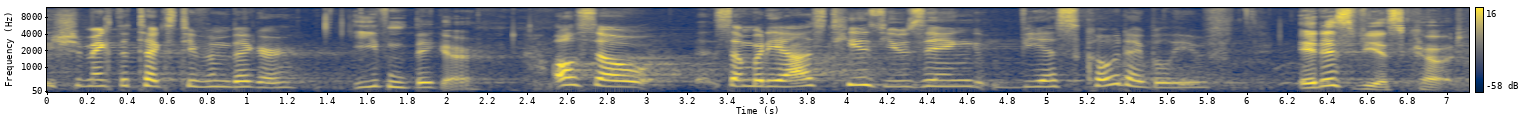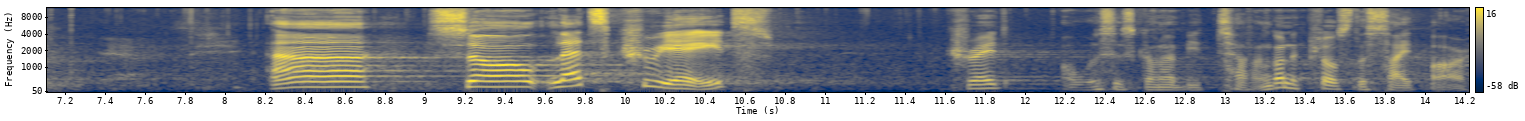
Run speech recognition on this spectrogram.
You should make the text even bigger. even bigger. Also, somebody asked, he is using VS Code, I believe. It is VS Code. Uh, so let's create, create, oh, this is going to be tough. I'm going to close the sidebar.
